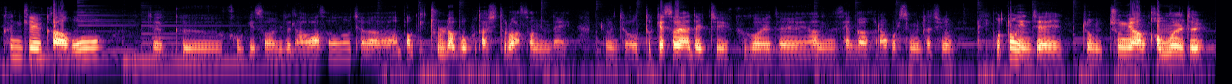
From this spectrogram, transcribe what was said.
큰 길 가고 이제 그 거기서 이제 나와서 제가 한 바퀴 둘러보고 다시 들어왔었는데 이제 어떻게 써야 될지 그거에 대한 생각을 하고 있습니다. 지금 보통 이제 좀 중요한 건물들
